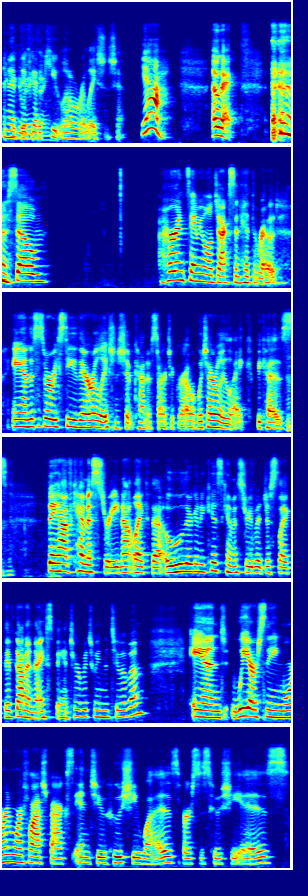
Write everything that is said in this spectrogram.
And I, they've got a cute little relationship. Yeah. Okay. so her and Samuel Jackson hit the road. And this is where we see their relationship kind of start to grow, which I really like because mm-hmm. they have chemistry, not like the, oh, they're going to kiss chemistry, but just like they've got a nice banter between the two of them. And we are seeing more and more flashbacks into who she was versus who she is,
